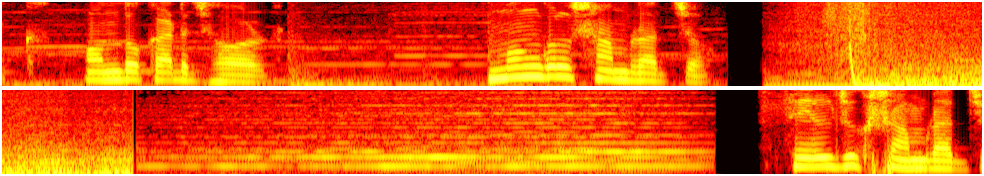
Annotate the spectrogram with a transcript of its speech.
এক অন্ধকার ঝড়, মঙ্গল সাম্রাজ্য। সেলজুক সাম্রাজ্য।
